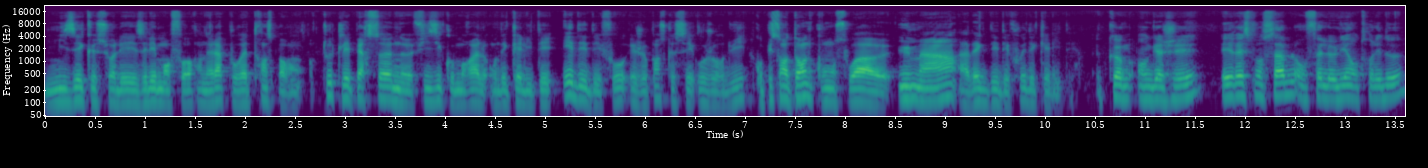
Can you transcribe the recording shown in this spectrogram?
miser que sur les éléments forts, on est là pour être transparent. Toutes les personnes physiques ou morales ont des qualités et des défauts, et je pense que c'est aujourd'hui qu'on puisse entendre qu'on soit euh, humain avec des défauts et des qualités. Comme engagé et responsable, on fait le lien entre les deux?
